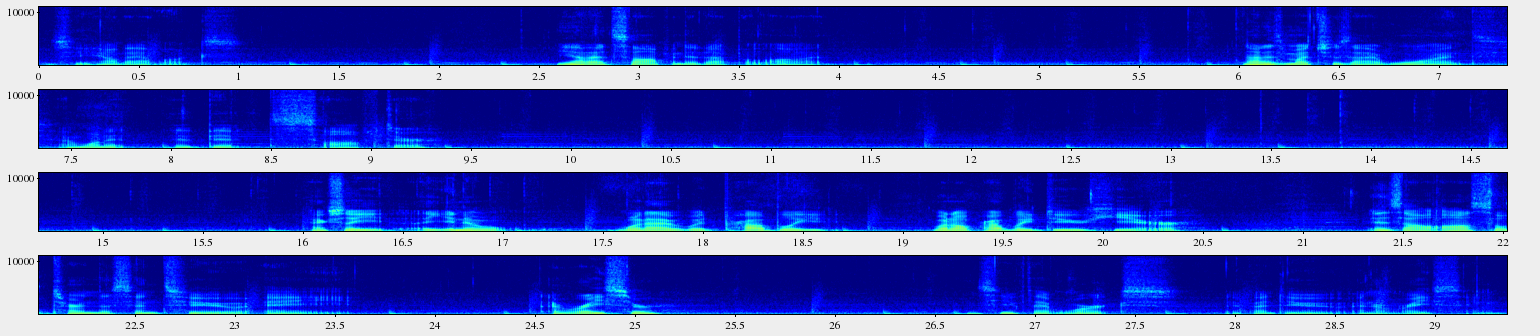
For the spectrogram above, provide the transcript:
Let's see how that looks. Yeah, that softened it up a lot. Not as much as I want. I want it a bit softer. Actually, uh, you know, what I would probably, what I'll probably do here is I'll also turn this into a eraser. Let's see if that works if I do an erasing.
